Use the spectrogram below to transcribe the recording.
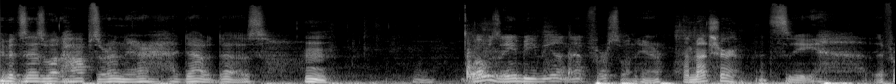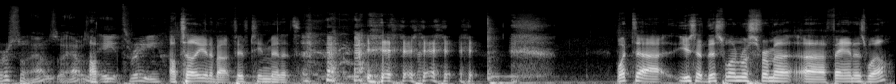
If it says what hops are in there, I doubt it does. Hmm. What was ABV on that first one here? I'm not sure. Let's see. The first one that was that was I'll- eight three. I'll tell you in about 15 minutes. what uh, you said? This one was from a, a fan as well.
